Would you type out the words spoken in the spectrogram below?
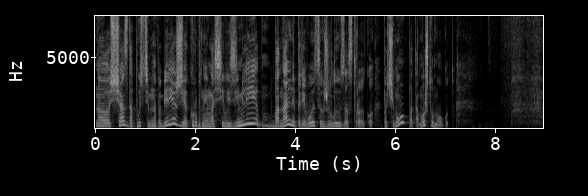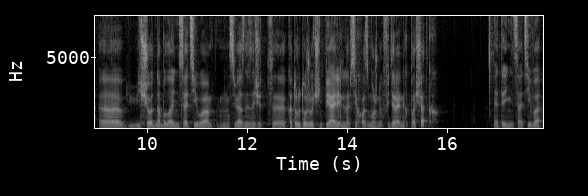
Сейчас, допустим, на побережье крупные массивы земли банально переводятся в жилую застройку. Почему? Потому что могут. Э, Еще одна была инициатива, связанная, значит, э, которую тоже очень пиарили на всех возможных федеральных площадках. Это инициатива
